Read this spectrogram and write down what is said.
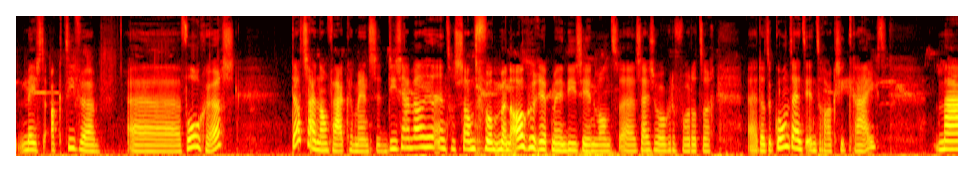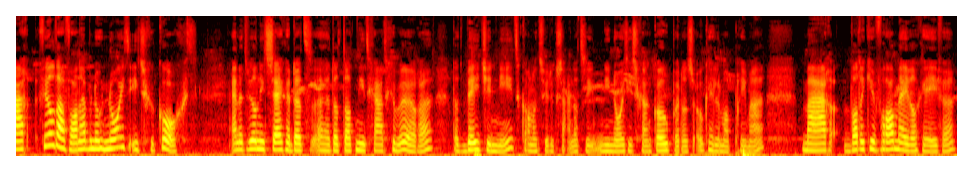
meest actieve uh, volgers. Dat zijn dan vaker mensen. Die zijn wel heel interessant voor mijn algoritme in die zin. Want uh, zij zorgen ervoor dat, er, dat de content interactie krijgt. Maar veel daarvan hebben nog nooit iets gekocht. En het wil niet zeggen dat, dat dat niet gaat gebeuren. Dat weet je niet. Kan natuurlijk zijn dat ze niet nooit iets gaan kopen. Dat is ook helemaal prima. Maar wat ik je vooral mee wil geven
